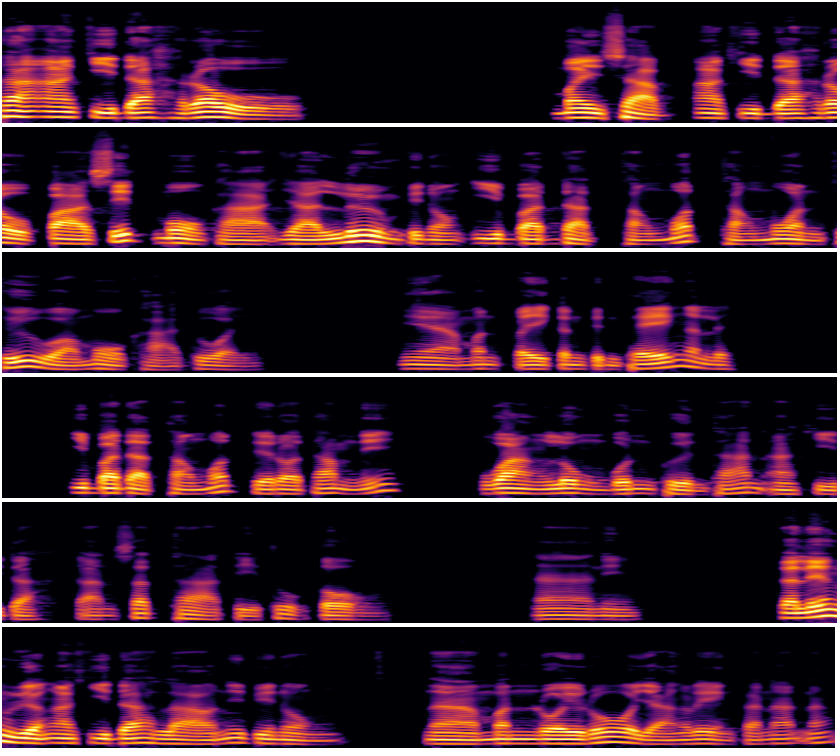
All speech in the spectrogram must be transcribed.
ถ้าอากีดะเรา ไม่ฉับอากีดะเราปาซิดโมฆะอย่าลืมพี่น้องอิบาดัดทั้งหมดทั้งมวลถือว่าโมฆะด้วย เนี่ยมันไปกันเป็นเพลงกันเลย อิบาดัดทั้งหมดที่เราทำนี้วางลงบนผืนฐานอากีดะการศรัทธาที่ถูกตรงอ่านี่แต่เรื่องเรื่องอาคีดะห์ลาวนี่พี่น้องนะมันโรยโรอย่างเร่งขนาดนั้น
